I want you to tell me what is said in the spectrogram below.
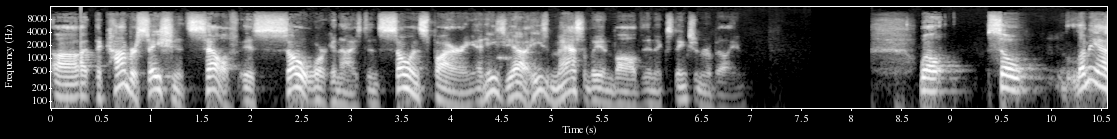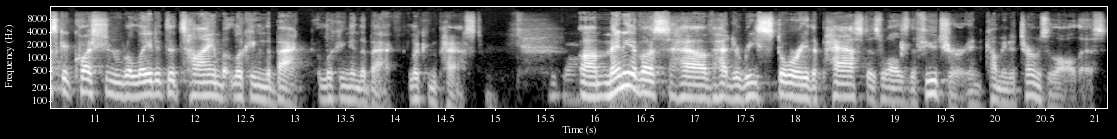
uh, the conversation itself is so organized and so inspiring and he's yeah he's massively involved in extinction rebellion. Well so let me ask a question related to time but looking in the back looking in the back looking past um, many of us have had to restory the past as well as the future in coming to terms with all this.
